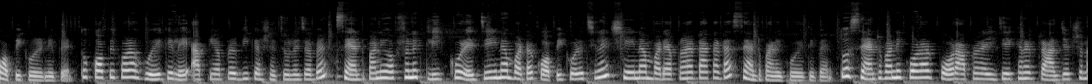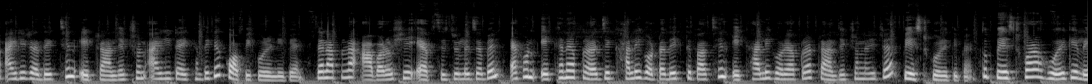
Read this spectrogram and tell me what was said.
কপি করে নেবেন। তো কপি করা হয়ে গেলে আপনি আপনার বিকাশে চলে যাবেন। সেন্ড মানি অপশনে ক্লিক করে যেই নাম্বারটা কপি করেছিলেন, সেই নাম্বারে আপনারা টাকাটা সেন্ড মানি করে দিবেন। তো সেন্ড মানি করার পর আপনারা এই যে এখানে ট্রানজেকশন আইডিটা দেখছেন, এই ট্রানজেকশন আইডিটা এখান থেকে কপি করে নেবেন। দেন আপনারা আবারও সেই অ্যাপসে চলে যাবেন। এখন এখানে আপনারা যে খালি ঘরটা দেখতে পাচ্ছেন, এই খালি ঘরে আপনারা ট্রানজেকশন আইডিটা পেস্ট করে দিবেন। তো পেস্ট করা হয়ে গেলে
